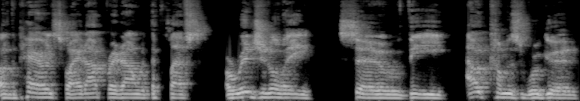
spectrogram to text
of the parents who I had operated on with the clefts originally. So the outcomes were good.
